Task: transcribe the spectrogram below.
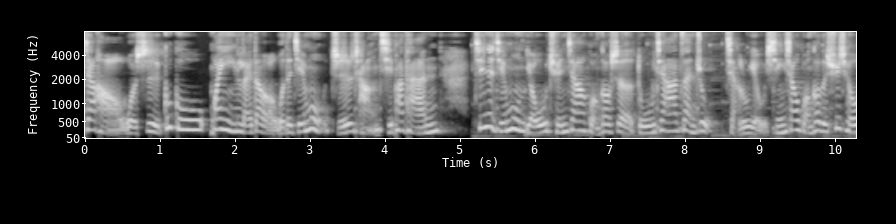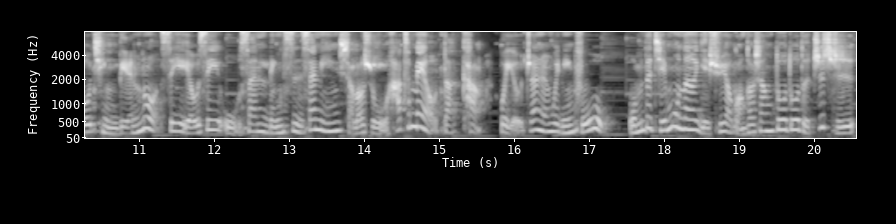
家好，我是姑姑，欢迎来到我的节目《职场奇葩谈》。今日节目由全家广告社独家赞助。假如有行销广告的需求，请联络 CLC 五三零四三零小老鼠 hotmail dot com，会有专人为您服务。我们的节目呢，也需要广告商多多的支持。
